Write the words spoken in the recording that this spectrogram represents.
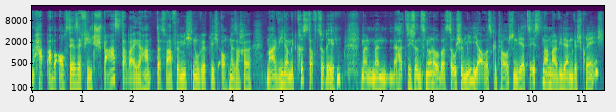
habe aber auch sehr, sehr viel Spaß dabei gehabt. Das war für mich nur wirklich auch eine Sache, mal wieder mit Christoph zu reden. Man, man hat sich sonst nur noch über Social Media ausgetauscht und jetzt ist man mal wieder im Gespräch.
